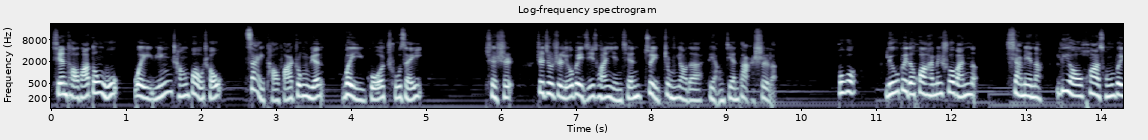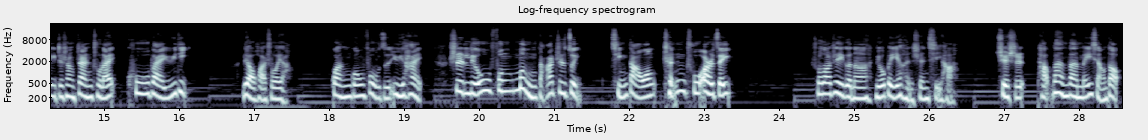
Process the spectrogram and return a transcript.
先讨伐东吴，为云长报仇，再讨伐中原，为国除贼。确实。这就是刘备集团眼前最重要的两件大事了。不过刘备的话还没说完呢，下面呢廖化从位置上站出来，哭拜于地。廖化说呀：“关公父子遇害，是刘封、孟达之罪，请大王惩处二贼。”说到这个呢，刘备也很生气哈。确实，他万万没想到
